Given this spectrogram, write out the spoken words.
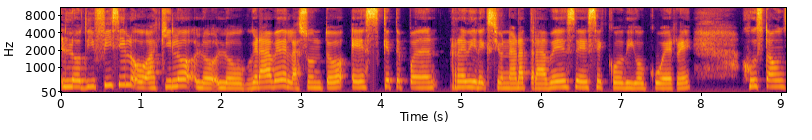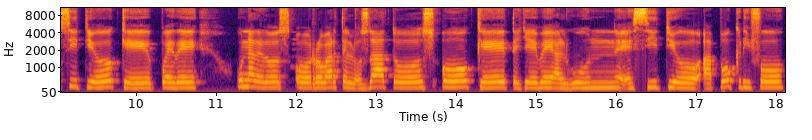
lo difícil o aquí lo, lo, grave del asunto es que te pueden redireccionar a través de ese código QR justo a un sitio que puede una de dos, o robarte los datos, o que te lleve a algún eh, sitio apócrifo,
